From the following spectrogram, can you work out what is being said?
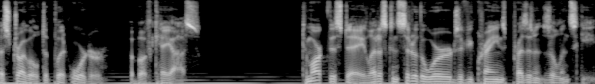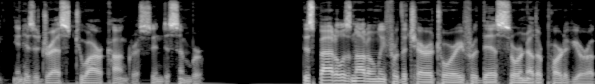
A struggle to put order above chaos. To mark this day, let us consider the words of Ukraine's President Zelensky in his address to our Congress in December. This battle is not only for the territory for this or another part of Europe.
